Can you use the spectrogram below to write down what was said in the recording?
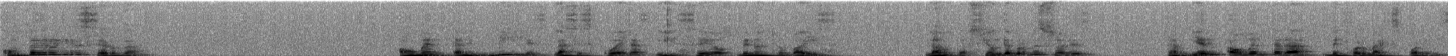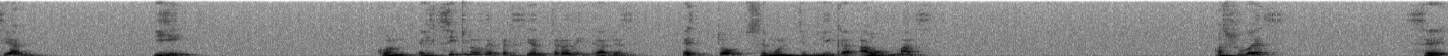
Con Pedro Aguirre Cerda aumentan en miles las escuelas y liceos de nuestro país. La dotación de profesores también aumentará de forma exponencial. Y con el ciclo de presidentes radicales, esto se multiplica aún más. A su vez, se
